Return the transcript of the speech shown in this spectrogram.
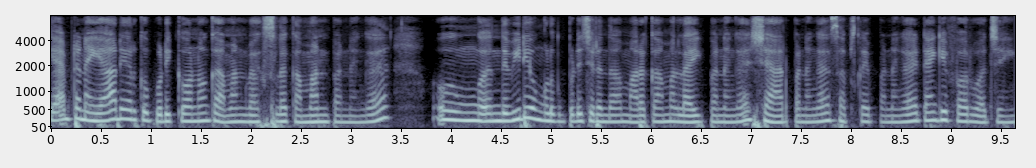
கேப்டனை யார் யாருக்கு பிடிக்கும்னு கமெண்ட் பாக்ஸில் கமெண்ட் பண்ணுங்கள் உங்கள் இந்த வீடியோ உங்களுக்கு பிடிச்சிருந்தா மறக்காமல் லைக் பண்ணுங்கள் ஷேர் பண்ணுங்கள் சப்ஸ்கிரைப் பண்ணுங்கள் தேங்க்யூ ஃபார் வாட்சிங்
